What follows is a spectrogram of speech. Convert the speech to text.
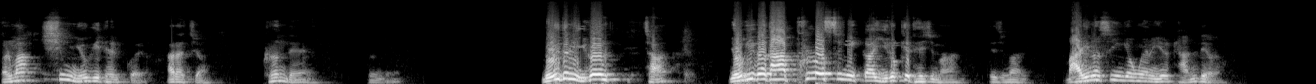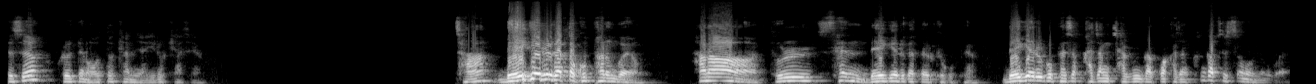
얼마? 16이 될 거예요. 알았죠? 그런데, 그런데. 너희들이 이건, 자, 여기가 다 플러스니까 이렇게 되지만, 되지만, 마이너스인 경우에는 이렇게 안 돼요. 됐어요? 그럴 때는 어떻게 하느냐? 이렇게 하세요. 자, 네 개를 갖다 곱하는 거예요. 하나, 둘, 셋, 네 개를 갖다 이렇게 곱해요. 네 개를 곱해서 가장 작은 값과 가장 큰 값을 써놓는 거예요.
